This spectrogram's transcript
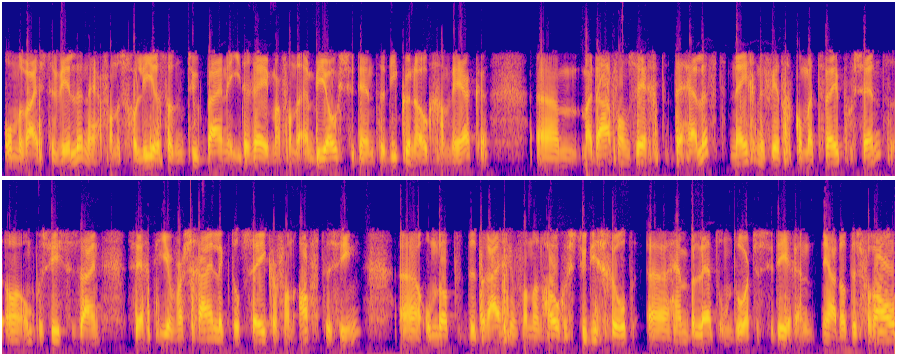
onderwijs te willen. Nou ja, van de scholieren is dat natuurlijk bijna iedereen, maar van de mbo-studenten, die kunnen ook gaan werken. Ehm, maar daarvan zegt de helft, 49,2% eh, om precies te zijn, zegt hier waarschijnlijk tot zeker van af te zien. eh, omdat de dreiging van een hoge studieschuld eh, hem belet om door te studeren. En ja, dat is vooral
